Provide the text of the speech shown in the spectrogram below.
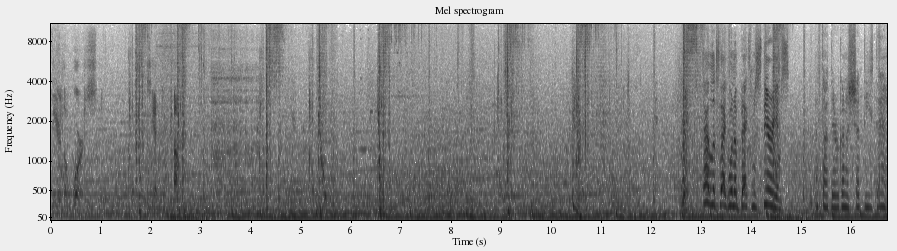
fear the worst is yet to come. That looks like one of Beck's Mysteriums. I thought they were gonna shut these down.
